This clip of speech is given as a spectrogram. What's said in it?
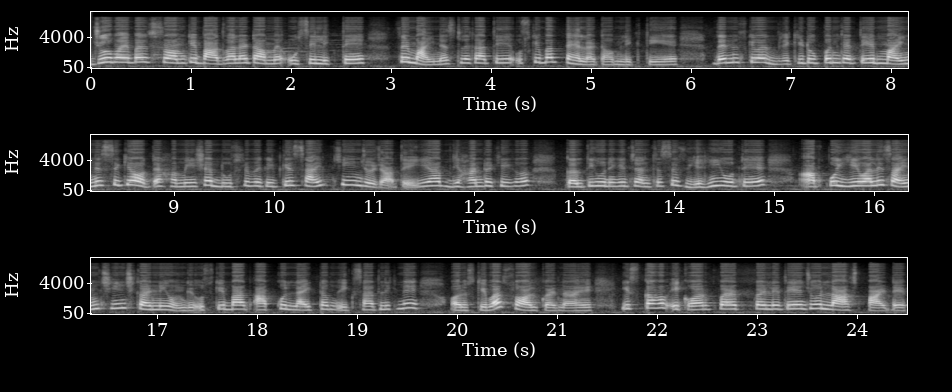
जो हमारे पास फ्रॉम के बाद वाला टर्म है, उसे लिखते हैं, फिर माइनस लगाते हैं, उसके बाद पहला टर्म लिखते हैं। देन उसके बाद ब्रैकेट ओपन करते हैं। माइनस से क्या होता है? हमेशा दूसरे ब्रैकेट के साइन चेंज हो जाते हैं। ये आप ध्यान रखिएगा। गलती होने के चांसेस सिर्फ़ यही होते हैं। आपको ये वाले साइन चेंज करने होंगे। उसके बाद आपको लाइक टर्म एक साथ लिखने और उसके बाद सॉल्व करना है। इसका हम एक और पार्ट कर लेते हैं जो लास्ट पार्ट है।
